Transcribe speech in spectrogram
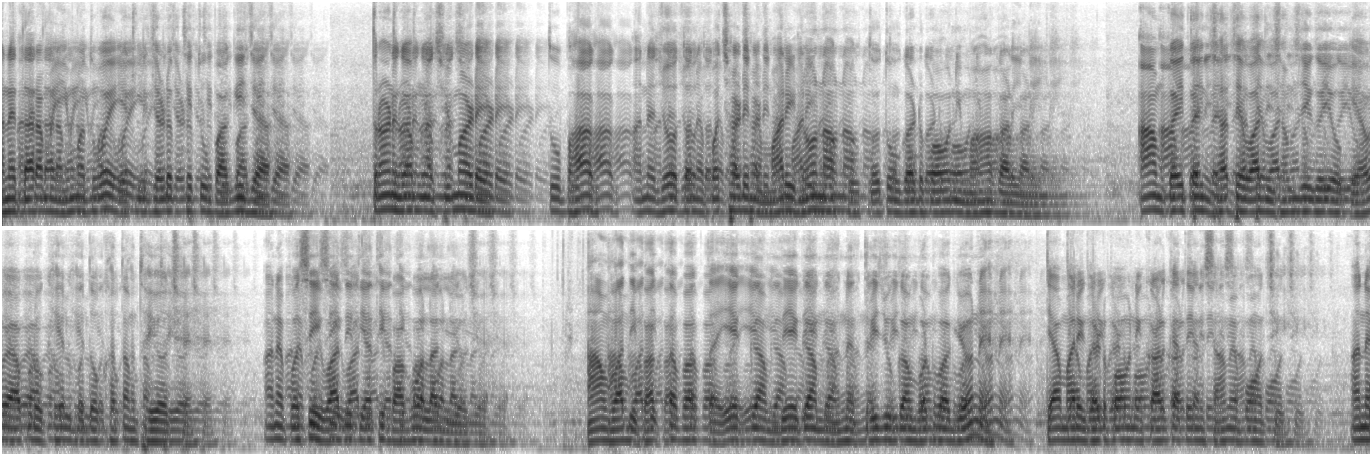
અને તારામાં હિંમત હોય એટલી ઝડપથી તું ભાગી જા. ત્રણ ગામના સીમાડે તું ભાગ અને જો તને પછાડીને મારી ન નાખું તો તું ગઢ પાવાની મહાકાળી નહીં. આમ કહી તેની સાથે વાદી સમજી ગયો કે હવે આપણો ખેલ બધો ખતમ થયો છે. અને પછી વાદી ત્યાંથી ભાગવા લાગ્યો છે. આમ વાદી ભાગતા ભાગતા એક ગામ બે ગામ અને ત્રીજું ગામ વટવા ગયો ને ત્યાં મારી ગઢપાઓની કાળકા તેની સામે પહોંચી. અને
